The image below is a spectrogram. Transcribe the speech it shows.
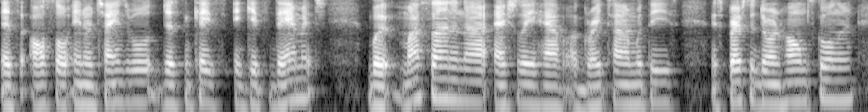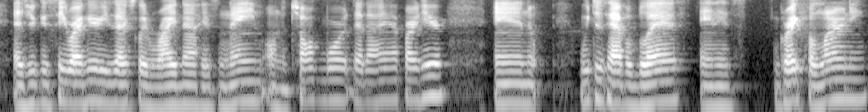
that's also interchangeable just in case it gets damaged. But my son and I actually have a great time with these, especially during homeschooling. As you can see right here, he's actually writing out his name on the chalkboard that I have right here. And we just have a blast and it's Great for learning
